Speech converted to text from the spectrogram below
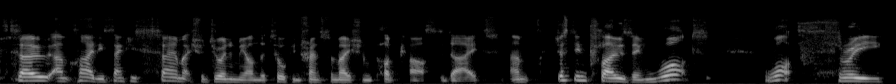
So, um, Heidi, thank you so much for joining me on the Talking Transformation podcast today. Um, just in closing, what what three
